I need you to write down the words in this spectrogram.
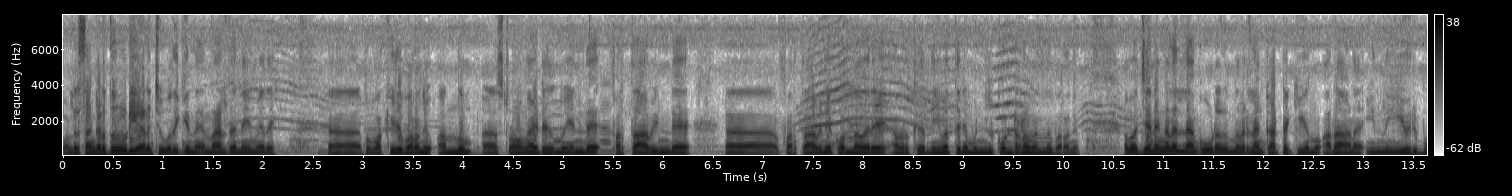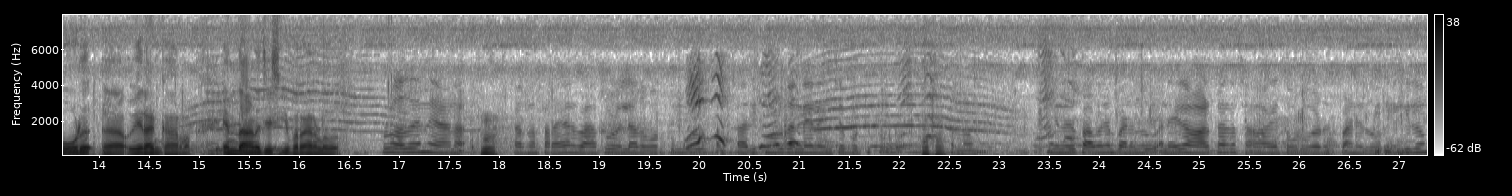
വളരെ സങ്കടത്തോടു കൂടിയാണ് ചോദിക്കുന്നത്. എന്നാൽ തന്നെയും അതെ ഇപ്പോൾ വക്കീൽ പറഞ്ഞു അന്നും സ്ട്രോങ് ആയിട്ട് നിന്നു. എന്റെ ഭർത്താവിന്റെ ഭർത്താവിനെ കൊന്നവരെ അവർക്ക് നിയമത്തിന് മുന്നിൽ കൊണ്ടുവരണമെന്ന് പറഞ്ഞു. അപ്പോൾ ജനങ്ങളെല്ലാം കൂടെ നിന്നവരെല്ലാം കട്ടക്കി നിന്നു അതാണ് ഇന്ന് ഈ ഒരു ബോർഡ് ഉയരാൻ കാരണം. എന്താണ് ചേച്ചിക്ക് പറയാനുള്ളത്? ഇപ്പോഴും അത് തന്നെയാണ്. കാരണം പറയാൻ വാക്കുകളില്ലാതെ ഓർക്കുമ്പോൾ സംസാരിക്കുമ്പോൾ തന്നെ നെഞ്ചെ പൊട്ടിപ്പോവുക കാരണം ഇങ്ങനെ ഒരു ഭവനം പണിതു അനേകം ആൾക്കാരുടെ സഹായത്തോടു കൂടി പണിതു. എങ്കിലും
